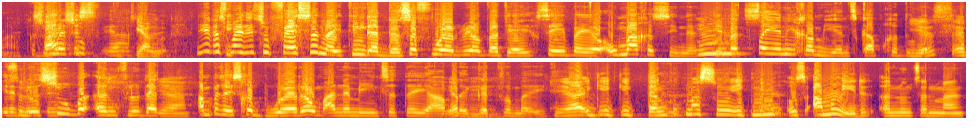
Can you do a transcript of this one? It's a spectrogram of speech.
maak. Dis my Wat is- ja, ja. Nee, dis my net so fascinating dat dis 'n voorbeeld wat jy sê by jou ouma gesien het en wat sy in die gemeenskap gedoen Mm. Yes, het. En dit het jou so beïnvloed dat Ja. amper jy's gebore om ander mense te help, Yep. lyk dit vir my. Ja, ek ek ek dink ook maar so. Ek meen ons almal het dit in ons in man.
